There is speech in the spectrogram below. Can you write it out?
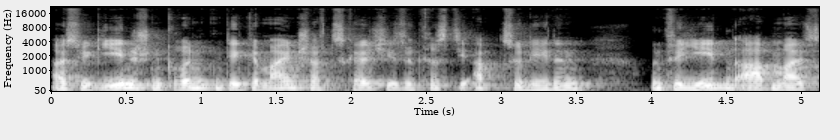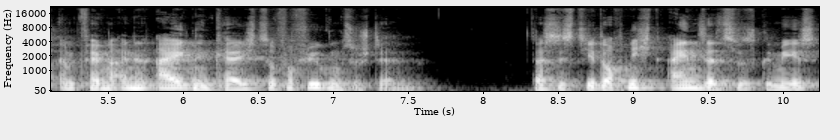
aus hygienischen Gründen den Gemeinschaftskelch Jesu Christi abzulehnen und für jeden Abendmahlsempfänger einen eigenen Kelch zur Verfügung zu stellen. Das ist jedoch nicht einsetzungsgemäß,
